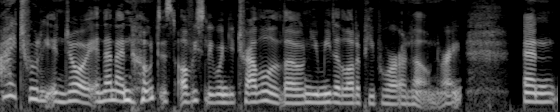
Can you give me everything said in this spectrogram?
I truly enjoy. And then I noticed, obviously, when you travel alone, you meet a lot of people who are alone, right? And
